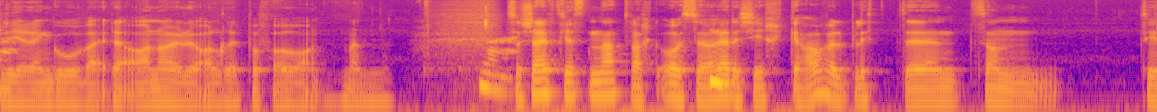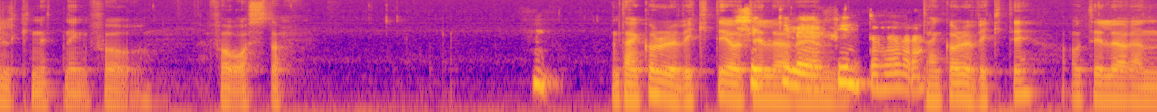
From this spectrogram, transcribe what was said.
blir en god vei, det aner jo du aldri på forhånd. Men Nei. Så Skeivt kristent nettverk og Søreide kirke har vel blitt en sånn tilknytning for, for oss, da. Men tenker du det er viktig å tilhøre en, fint å høre det. Tenker du det er viktig å tilhøre en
